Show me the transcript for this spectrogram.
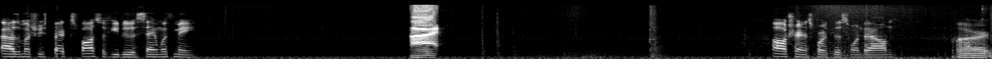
as much respect as possible. If you do the same with me, I I'll transport this one down. Alright.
